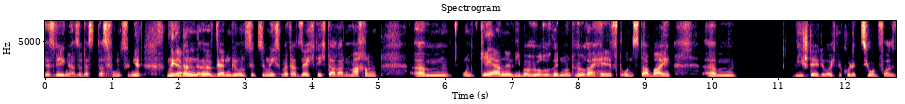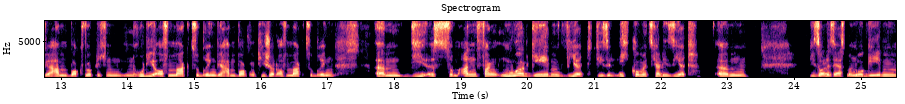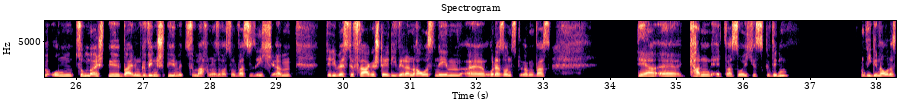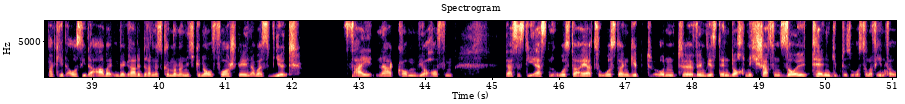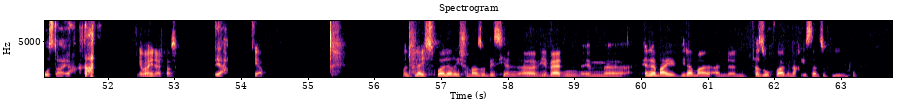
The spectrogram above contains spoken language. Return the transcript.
Deswegen, also das, das funktioniert. Nee, ja. dann äh, werden wir uns jetzt demnächst mal tatsächlich daran machen. Ähm, und gerne, liebe Hörerinnen und Hörer, helft uns dabei. Ähm, wie stellt ihr euch eine Kollektion vor? Also wir haben Bock, wirklich ein, Hoodie auf den Markt zu bringen, wir haben Bock, ein T-Shirt auf den Markt zu bringen, ähm, die es zum Anfang nur geben wird, die sind nicht kommerzialisiert. Ähm, die soll es erstmal nur geben, um zum Beispiel bei einem Gewinnspiel mitzumachen oder sowas. So was ist ich, ähm, der die beste Frage stellt, die wir dann rausnehmen äh, oder sonst irgendwas. Der äh, kann etwas solches gewinnen. Wie genau das Paket aussieht, da arbeiten wir gerade dran. Das können wir noch nicht genau vorstellen, aber es wird zeitnah kommen. Wir hoffen, dass es die ersten Ostereier zu Ostern gibt. Und äh, wenn wir es denn doch nicht schaffen sollten, gibt es Ostern auf jeden Fall Ostereier. Immerhin etwas. Ja. Ja. Und vielleicht spoilere ich schon mal so ein bisschen. Äh, wir werden im äh, Ende Mai wieder mal einen Versuch wagen, nach Island zu fliegen.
